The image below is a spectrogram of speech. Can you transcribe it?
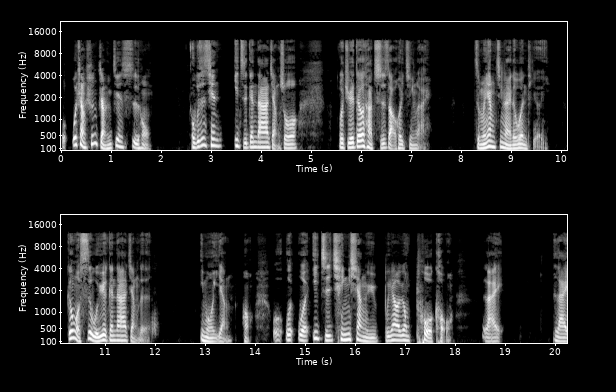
我我想先讲一件事吼，我不是先一直跟大家讲说，我觉得 Delta 迟早会进来，怎么样进来的问题而已，跟我四五月跟大家讲的一模一样。吼，我我我一直倾向于不要用破口来来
